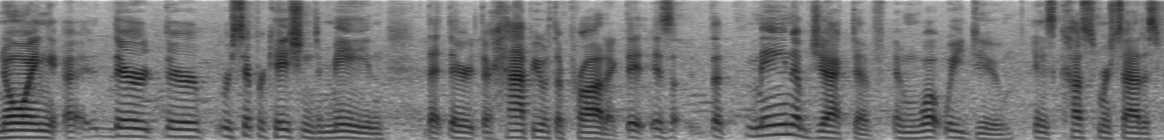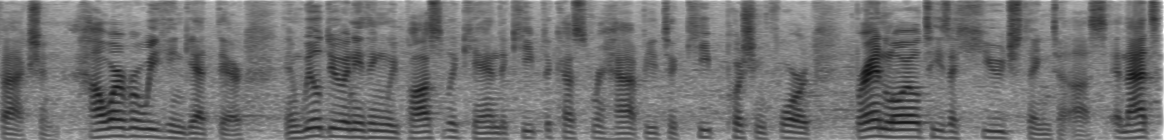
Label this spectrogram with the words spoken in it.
knowing uh, their their reciprocation to me and that they're they're happy with the product. It is the main objective in what we do is customer satisfaction. However we can get there, and we'll do anything we possibly can to keep the customer happy, to keep pushing forward. Brand loyalty is a huge thing to us, and that's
